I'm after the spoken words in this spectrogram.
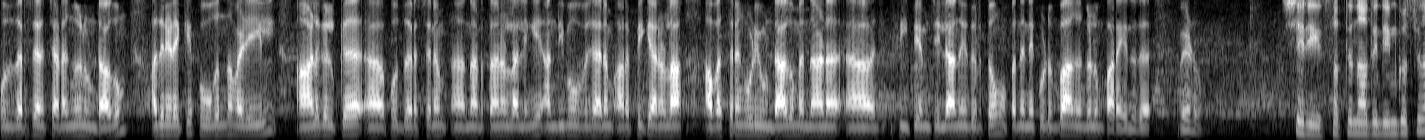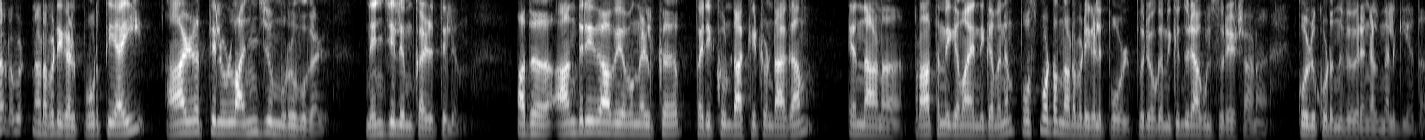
പൊതുദർശന ചടങ്ങുകൾ ഉണ്ടാകും. അതിനിടയ്ക്ക് പോകുന്ന വഴിയിൽ ആളുകൾക്ക് പൊതുദർശനം നടത്താനുള്ള അല്ലെങ്കിൽ അന്തിമ ഉപചാരം അർപ്പിക്കാനുള്ള അവസരം കൂടി ഉണ്ടാകുമെന്നാണ് സി പി എം ജില്ലാ നേതൃത്വവും ഒപ്പം തന്നെ കുടുംബാംഗങ്ങളും പറയുന്നത്. വേണു. ശരി. സത്യനാഥിന്റെ ഇൻക്വസ്റ്റ് നടപടികൾ പൂർത്തിയായി. ആഴത്തിലുള്ള അഞ്ച് മുറിവുകൾ നെഞ്ചിലും കഴുത്തിലും. അത് ആന്തരികാവയവങ്ങൾക്ക് പരിക്കുണ്ടാക്കിയിട്ടുണ്ടാകാം. എന്നാണ് പ്രാഥമികമായ നിഗമനം. പോസ്റ്റ്മോർട്ടം നടപടികൾ ഇപ്പോൾ പുരോഗമിക്കുന്നു. രാഹുൽ സുരേഷാണ് കോഴിക്കോട് നിന്ന് വിവരങ്ങൾ നൽകിയത്.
